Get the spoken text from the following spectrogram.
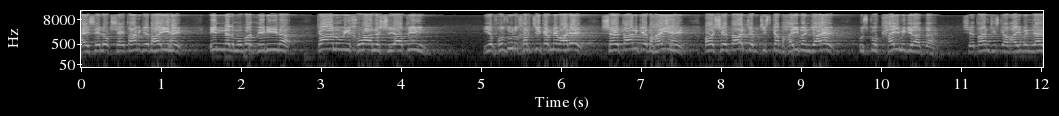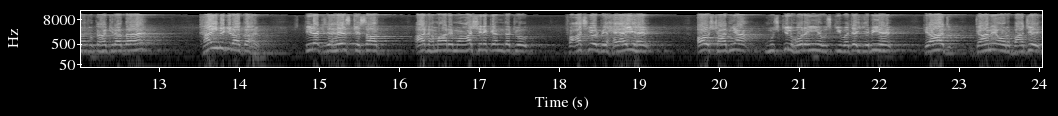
ایسے لوگ شیطان کے بھائی ہیں۔ ان المبذرین کانوا اخوان الشیاطین۔ یہ فضول خرچی کرنے والے شیطان کے بھائی ہیں اور شیطان جب جس کا بھائی بن جائے اس کو کھائی میں گراتا ہے۔ شیطان جس کا بھائی بن جائے اس کو کہاں گراتا ہے؟ کھائی میں گراتا ہے۔ تلک جہیز کے ساتھ آج ہمارے معاشرے کے اندر جو فحاشی اور بے حیائی ہے اور شادیاں مشکل ہو رہی ہیں، اس کی وجہ یہ بھی ہے کہ آج گانے اور باجے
